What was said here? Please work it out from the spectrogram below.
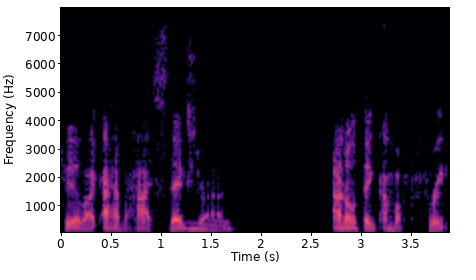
feel like I have a high sex drive. Mhm. I don't think I'm a freak.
